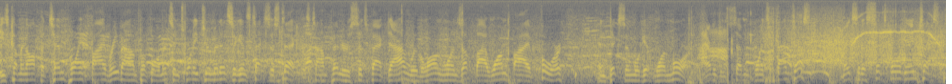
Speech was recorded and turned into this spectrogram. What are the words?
He's coming off a 10.5 rebound performance in 22 minutes against Texas Tech as Tom Penders sits back down with the Longhorns up by 1-5-4 and Dixon will get one more. Averaging seven points a contest makes it a 6-4 game Texas.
